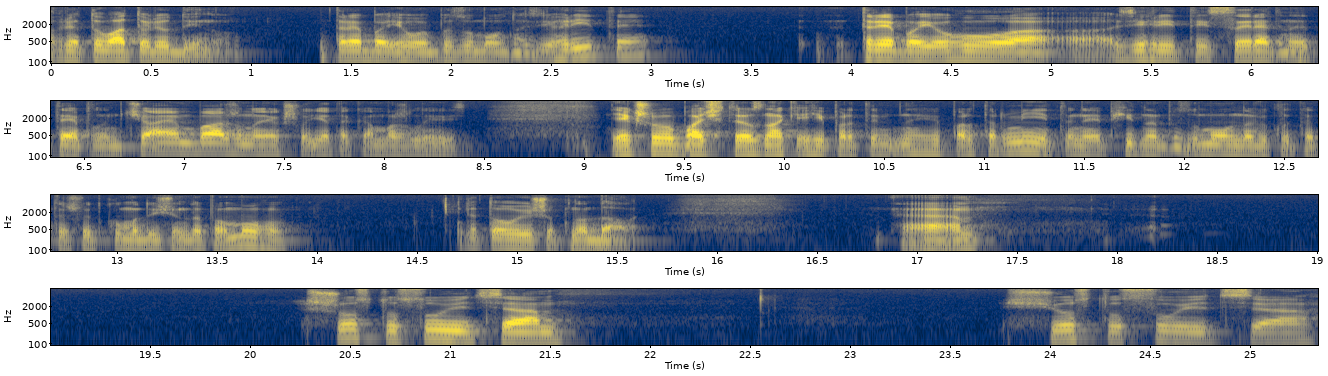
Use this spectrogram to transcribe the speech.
врятувати людину. Треба його безумовно зігріти. Треба його е, зігріти зсередини теплим чаєм бажано, якщо є така можливість. Якщо ви бачите ознаки гіпотермії, то необхідно безумовно викликати швидку медичну допомогу для того, щоб надали. Е, Що стосується, що стосується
